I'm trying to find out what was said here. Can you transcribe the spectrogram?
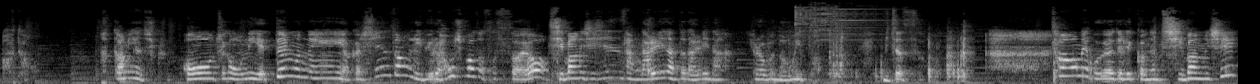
아, 더워. 다 땀이야 지금. 어 제가 오늘 얘 때문에 약간 신상 리뷰를 하고 싶어서 썼어요. 지방시 신상 난리 난다 난리 나. 여러분 너무 이뻐. 미쳤어. 보여드릴 거는 지방시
